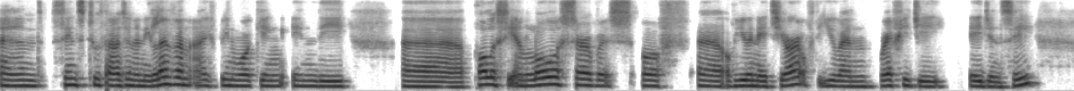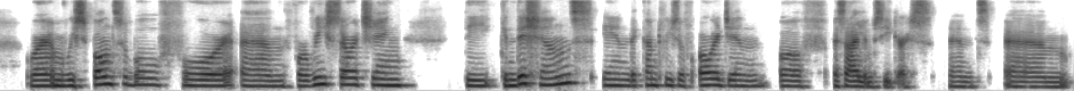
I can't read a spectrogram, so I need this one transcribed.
And since 2011, I've been working in the uh, policy and law service of, uh, of UNHCR, of the UN Refugee Agency, where I'm responsible for, um, for researching the conditions in the countries of origin of asylum seekers and um,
